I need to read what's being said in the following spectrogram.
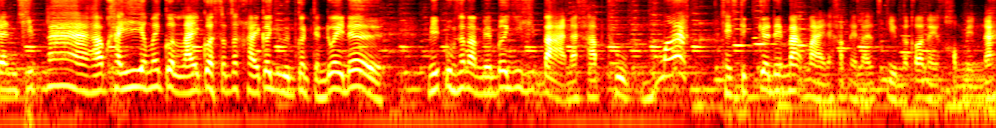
กันคลิปหน้าครับ ใครที่ยังไม่กดไลค์กด subscribe ก็อย่าลืมกดกันด้วยเด้อ มีปุ่มสมัครเมมเบอร์ 20 บาทนะครับ ถูกมาก ใช้สติ๊กเกอร์ได้มากมายนะครับ ในไลฟ์สตรีมแล้วก็ในคอมเมนต์นะ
